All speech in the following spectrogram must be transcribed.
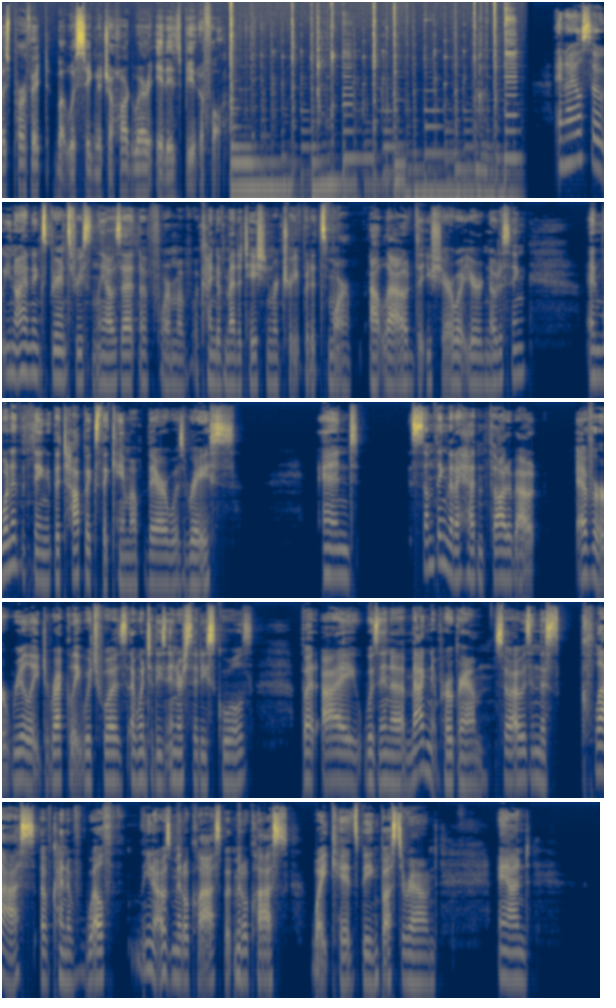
always perfect, but with signature hardware, it is beautiful. And I also, you know, I had an experience recently. I was at a form of a kind of meditation retreat, but it's more out loud that you share what you're noticing. And one of the things, the topics that came up there was race and something that I hadn't thought about ever really directly, which was I went to these inner city schools, but I was in a magnet program. So I was in this class of kind of wealth you know, I was middle class, but middle class white kids being bussed around. And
